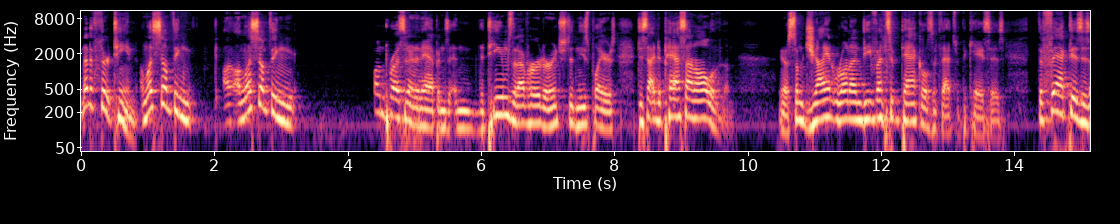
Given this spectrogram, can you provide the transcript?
Not at 13, unless something unless something unprecedented happens and the teams that I've heard are interested in these players decide to pass on all of them. You know, some giant run on defensive tackles if that's what the case is. The fact is, is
